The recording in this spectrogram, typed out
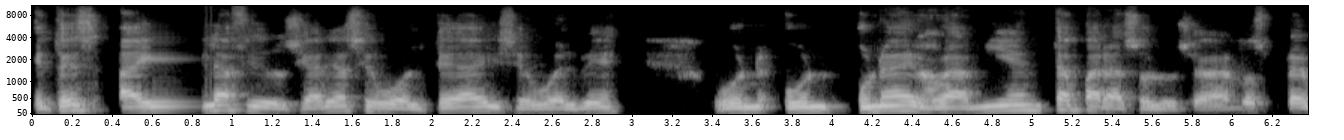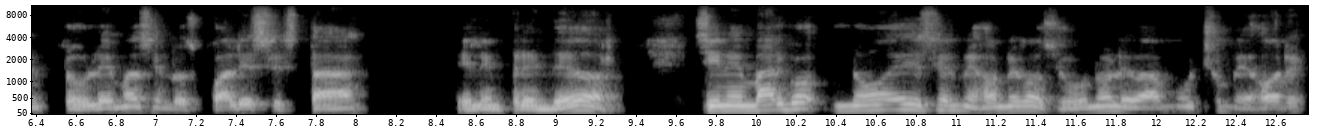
Entonces ahí la fiduciaria se voltea y se vuelve una herramienta para solucionar los problemas en los cuales está el emprendedor. Sin embargo, no es el mejor negocio. Uno le va mucho mejor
